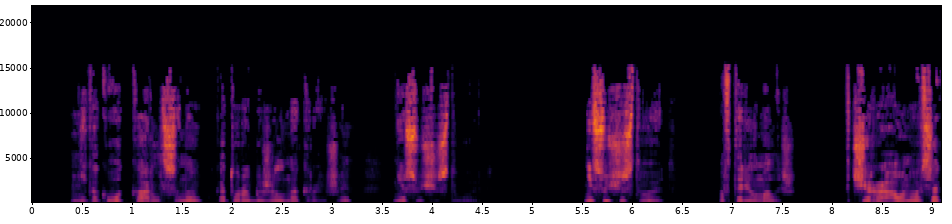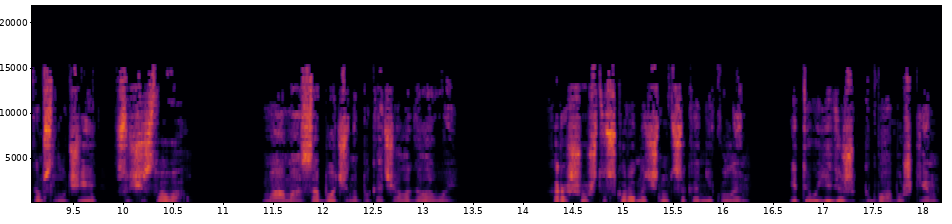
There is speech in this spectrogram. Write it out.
— никакого Карлсона, который бы жил на крыше, не существует. — Не существует, — повторил малыш. — Вчера он, во всяком случае, существовал. Мама озабоченно покачала головой. — Хорошо, что скоро начнутся каникулы, и ты уедешь к бабушке.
